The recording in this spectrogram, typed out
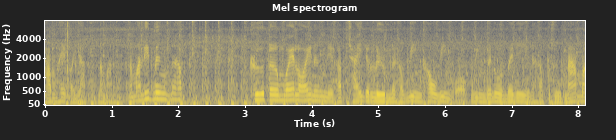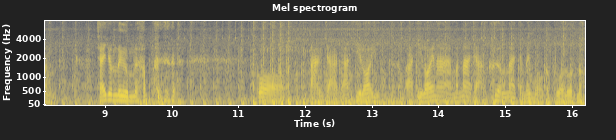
ทำให้ประหยัดน้ำมัน น้ำมันนิดนึงนะครับ คือเติมไว้ร้อยหนึ่งเนี่ยครับใช้จนลืมนะครับ วิ่งเข้าวิ่งออกวิ่งไปนู่นไปนี่นะครับสูบน้ำมั่ง ใช้จนลืมนะครับ ก็ต่างจากอาทีร้อยอยู่นะครับอาทีร้อยหน้ามันน่าจะเครื่องน่าจะไม่เหมาะกับตัวรถเนาะ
